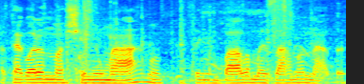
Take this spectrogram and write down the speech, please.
Até agora eu não achei nenhuma arma. Tenho bala, mas arma nada.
